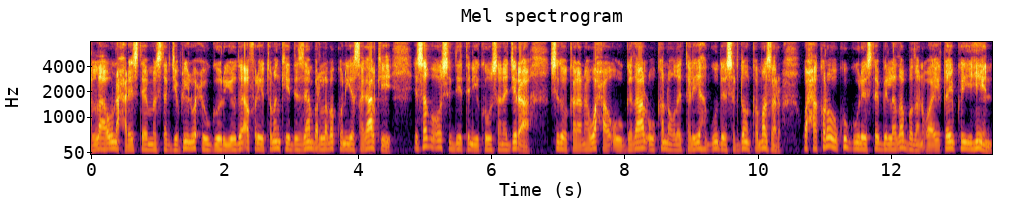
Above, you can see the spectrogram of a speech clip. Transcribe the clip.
allah u naxariistay master jibriil wuxuu geeriyooday afar iyo tobankii desembar laba kun iyo sagaalkii isaga oo siddeetan iyo kow sano jir ah. Sidoo kalena waxa uu gadaal uu ka noqday taliyaha guud ee sirdoonka masar. Waxaa kaloo uu ku guulaystay bilado badan oo ay qeyb ka yihiin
